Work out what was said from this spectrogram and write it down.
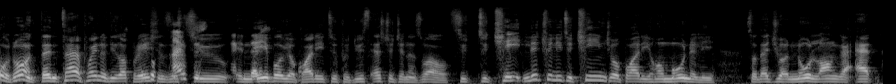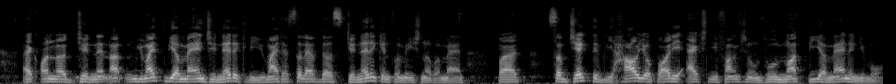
Oh, don't. The entire point of these operations is to enable your body to produce estrogen as well. To, to change, literally to change your body hormonally so that you are no longer at, like, on a genetic, you might be a man genetically. You might still have the genetic information of a man, but subjectively, how your body actually functions will not be a man anymore.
